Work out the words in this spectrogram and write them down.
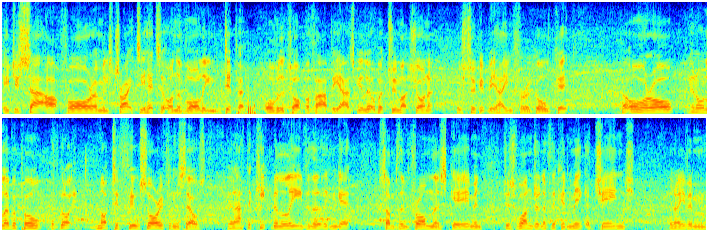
he just sat up for him. He's tried to hit it on the volley and dip it over the top of Fabianski. A little bit too much on it, which took it behind for a goal kick. But overall, you know, Liverpool, they've got not to feel sorry for themselves. You know, have to keep believing that they can get something from this game and just wondering if they could make a change. You know, even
